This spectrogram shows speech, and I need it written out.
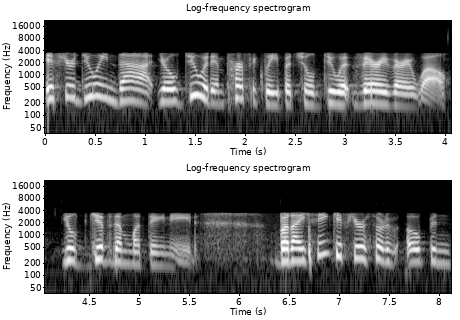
if you're doing that, you'll do it imperfectly, but you'll do it very, very well. You'll give them what they need. But I think if you're sort of open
